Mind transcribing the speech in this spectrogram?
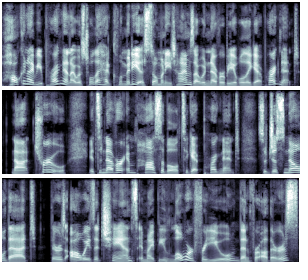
how can I be pregnant? I was told I had chlamydia so many times I would never be able to get pregnant. Not true. It's never impossible to get pregnant. So just know that there is always a chance. It might be lower for you than for others,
